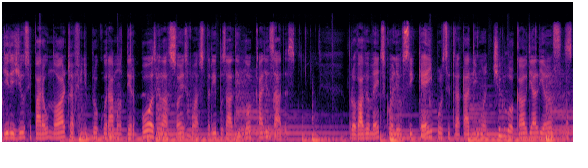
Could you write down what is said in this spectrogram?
dirigiu-se para o norte a fim de procurar manter boas relações com as tribos ali localizadas. Provavelmente escolheu Siquém por se tratar de um antigo local de alianças.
